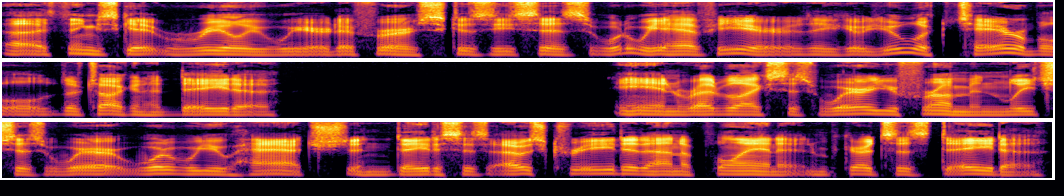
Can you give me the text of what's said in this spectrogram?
uh, things get really weird at first because he says, What do we have here? They go, You look terrible. They're talking to Data. And Redblock says, Where are you from? And Leech says, Where, where were you hatched? And Data says, I was created on a planet. And Picard says, Data.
